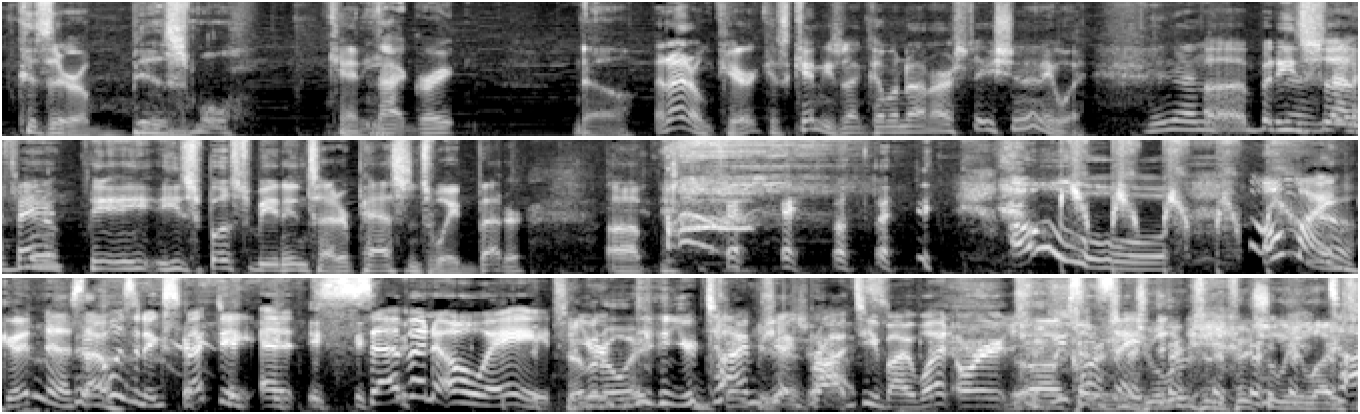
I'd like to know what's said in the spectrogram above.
Because they're abysmal, Kenny. Not great. No, and I don't care because Kenny's not coming on our station anyway. Not- uh, but he's not a uh, you know, he, he's supposed to be an insider. Passing's way better. Uh, Oh, oh my goodness! I wasn't expecting at seven oh eight. Your 7:08? your time check brought to you by what? Or uh, Clarkson Jewelers, an officially licensed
